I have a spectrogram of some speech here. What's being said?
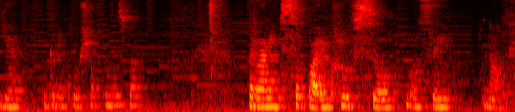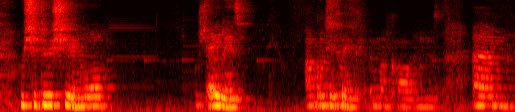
Yeah, we're gonna go shopping as well. But I need to stop buying clothes, so we'll see. No. We should do a Shein haul. we. Anyways, I've what got do you think? in my car anyways. Um,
